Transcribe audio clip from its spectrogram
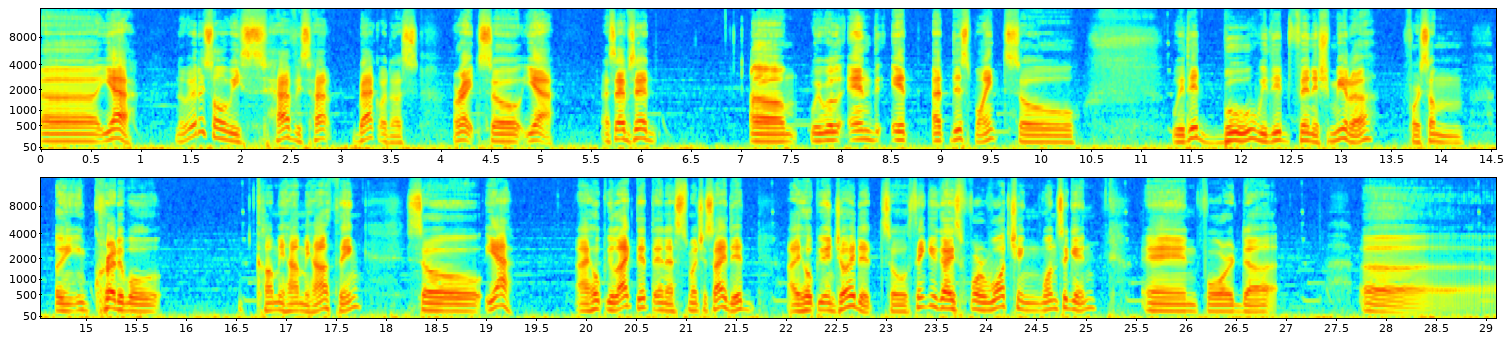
Uh, yeah. Noeris always have his hat back on us. All right. So yeah, as I've said, um, we will end it at this point. So we did Buu. We did finish Mira for some uh, incredible Kamehameha thing. So yeah, I hope you liked it, and as much as I did, I hope you enjoyed it. So thank you guys for watching once again, and for the uh,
